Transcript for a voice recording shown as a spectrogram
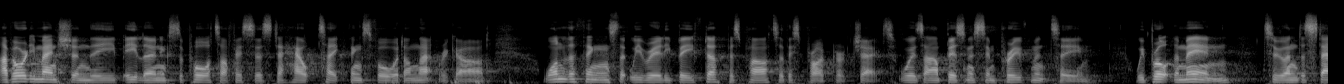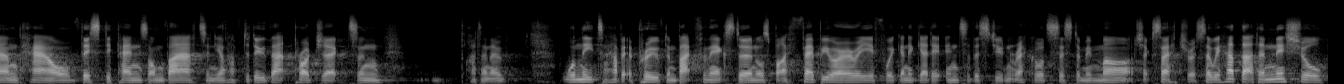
I've already mentioned the e-learning support officers to help take things forward on that regard. One of the things that we really beefed up as part of this project was our business improvement team. We brought them in to understand how this depends on that, and you'll have to do that project, and I don't know, we'll need to have it approved and back from the externals by February if we're going to get it into the student record system in March, etc. So we had that initial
